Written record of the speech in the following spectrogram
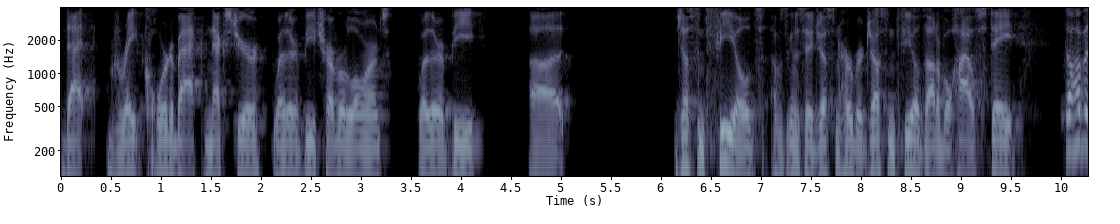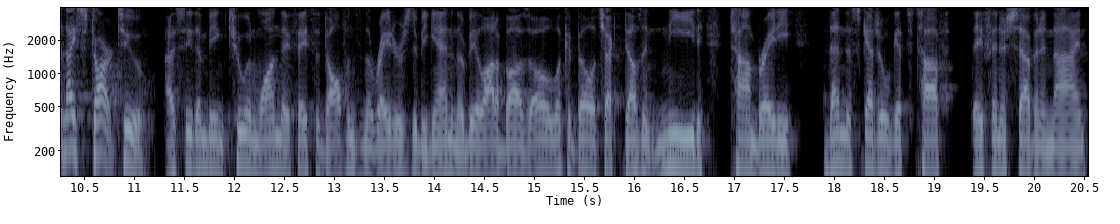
that great quarterback next year, whether it be Trevor Lawrence, whether it be uh, Justin Fields. I was going to say Justin Herbert, Justin Fields out of Ohio State. They'll have a nice start too. I see them being two and one. They face the Dolphins and the Raiders to begin, and there'll be a lot of buzz. Oh, look at Belichick doesn't need Tom Brady. Then the schedule gets tough. They finish seven and nine,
